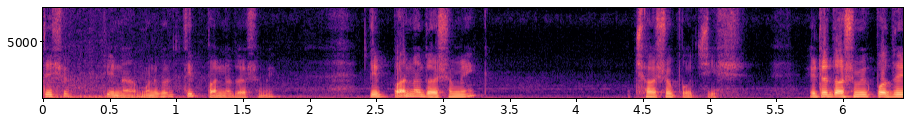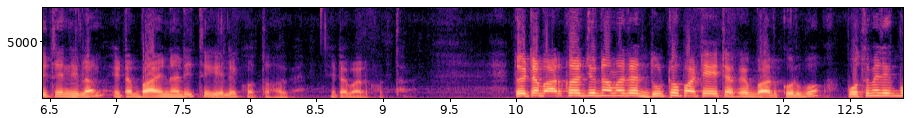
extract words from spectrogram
তেষট্টি না, মনে করো তিপ্পান্ন দশমিক তিপ্পান্ন দশমিক ছশো পঁচিশ। এটা দশমিক পদ্ধতিতে নিলাম, এটা বাইনারিতে গেলে কত হবে? এটা বার করতে হবে। তো এটা বার করার জন্য আমরা দুটো পার্টে এটাকে বার করব। প্রথমে দেখব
